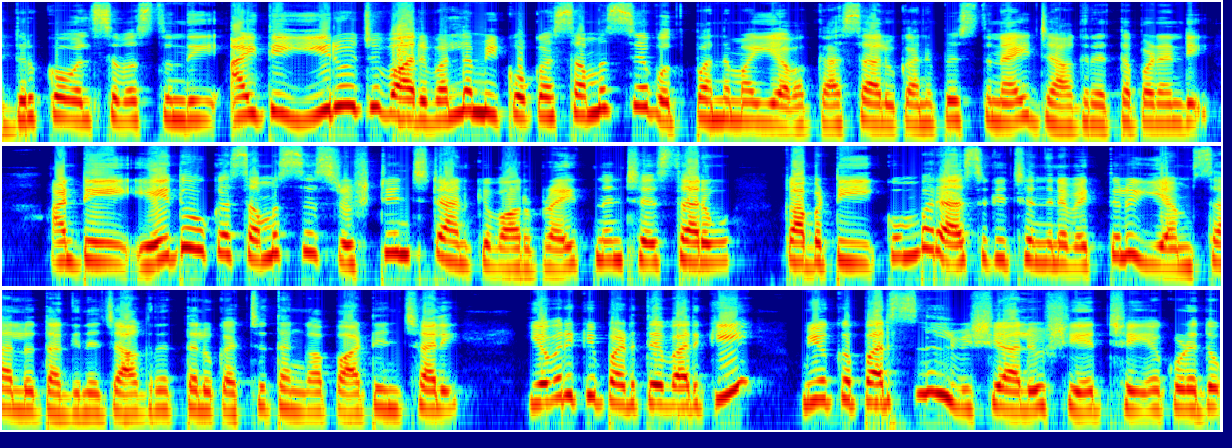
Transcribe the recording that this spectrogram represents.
ఎదుర్కోవలసి వస్తుంది. అయితే ఈ రోజు వారి వల్ల మీకు ఒక సమస్య ఉత్పన్నమయ్యే అవకాశాలు కనిపిస్తున్నాయి. జాగ్రత్త పడండి. అంటే ఏదో ఒక సమస్య సృష్టించడానికి వారు ప్రయత్నం చేస్తారు. కాబట్టి కుంభరాశికి చెందిన వ్యక్తులు ఈ అంశాల్లో తగిన జాగ్రత్తలు ఖచ్చితంగా పాటించాలి. ఎవరికి పడితే వారికి మీ యొక్క పర్సనల్ విషయాలు షేర్ చేయకూడదు.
